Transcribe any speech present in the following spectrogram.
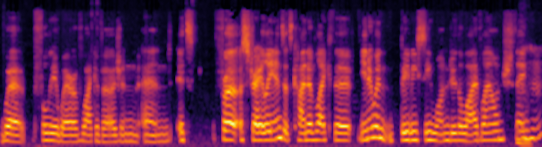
we're fully aware of like a version, and it's for Australians. It's kind of like the you know when BBC One do the live lounge thing Mhm.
